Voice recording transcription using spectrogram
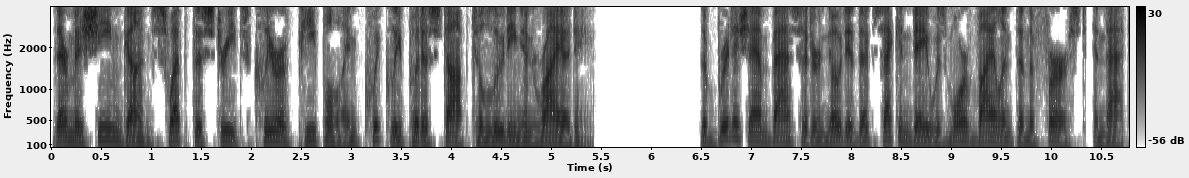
their machine guns swept the streets clear of people and quickly put a stop to looting and rioting. The British ambassador noted that second day was more violent than the first, and that,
